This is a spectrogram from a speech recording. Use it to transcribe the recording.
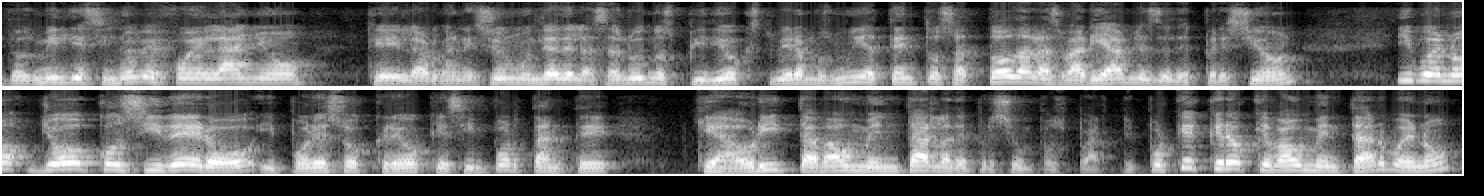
2019, eh, fue el año que la Organización Mundial de la Salud nos pidió que estuviéramos muy atentos a todas las variables de depresión. Y bueno, yo considero, y por eso creo que es importante, que ahorita va a aumentar la depresión postparto. ¿Y por qué creo que va a aumentar? Bueno,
